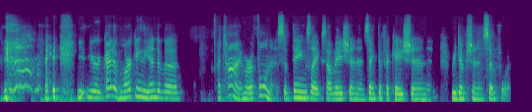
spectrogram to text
You're kind of marking the end of a a time or a fullness of things like salvation and sanctification and redemption and so forth.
